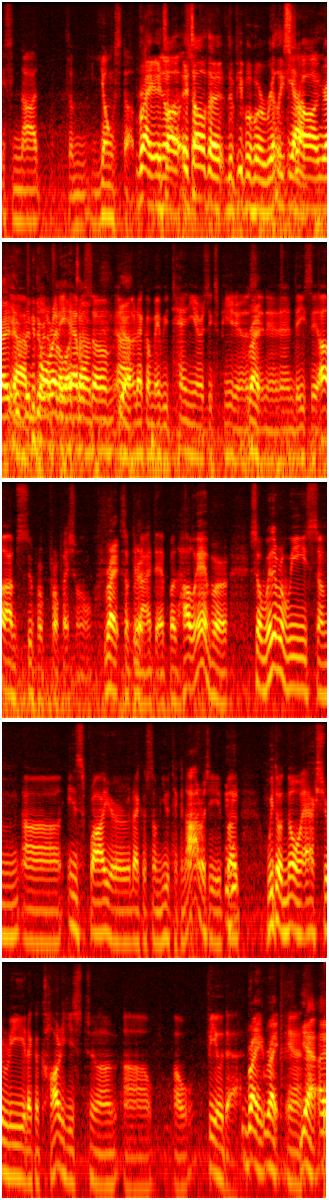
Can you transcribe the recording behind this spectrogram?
it's not the young stuff. Right, you it's know, all it's so- all the, the people who are really strong, right? Yeah, Who've been people doing it for a already have time. some uh, yeah. like uh, maybe ten years experience, Right. and, and and they say, oh, I'm super professional, Right, something right. like that. But however, so whenever we some uh, inspire like some new technology, but Mm-hmm. we don't know actually like a college student uh, uh, feel that. Right, right. Yeah. yeah. I,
